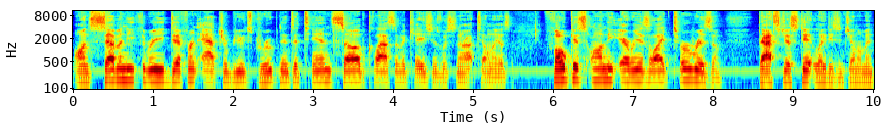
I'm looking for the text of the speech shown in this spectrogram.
on 73 different attributes grouped into 10 sub classifications, which they're not telling us. Focus on the areas like tourism. That's just it, ladies and gentlemen.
